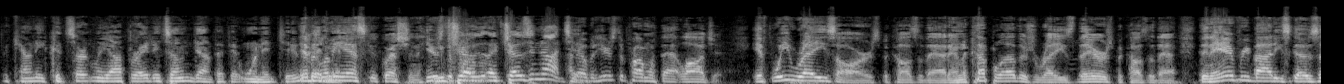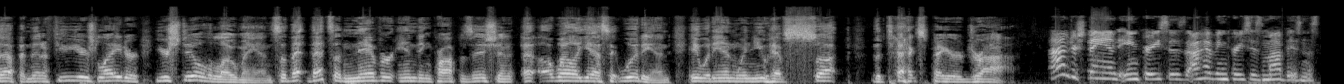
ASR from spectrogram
the county could certainly operate its own dump if it wanted to. Yeah, but couldn't let me ask you a question. Here's You've the cho- problem. they've chosen not to. I know, but here's the problem with that logic. If we raise ours because of that, and a couple others raise theirs because of that, then everybody's goes up, and then a few years later, you're still the low man. So that that's a never-ending proposition. Uh, uh, well, yes, it would end. It would end when you have sucked the taxpayer dry. I understand increases. I have increases in my business,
